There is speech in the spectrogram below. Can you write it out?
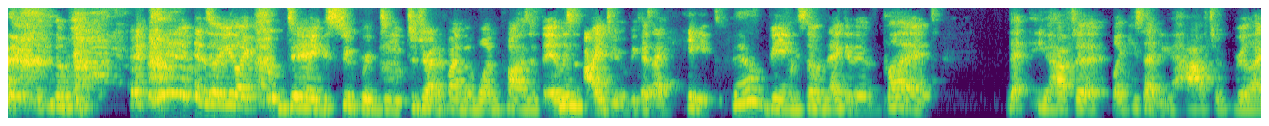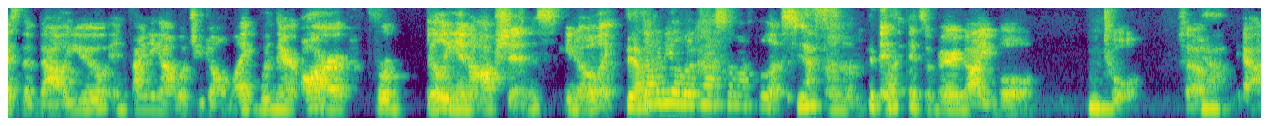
everything about it." and so you like dig super deep to try to find the one positive. At least I do because I hate yeah. being so negative. But that you have to, like you said, you have to realize the value in finding out what you don't like when there are four billion options, you know, like yeah. you got to be able to cross them off the list. Yes, um, exactly. it's a very valuable mm. tool. So yeah. yeah,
